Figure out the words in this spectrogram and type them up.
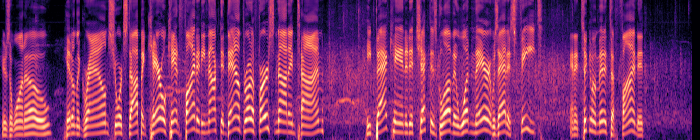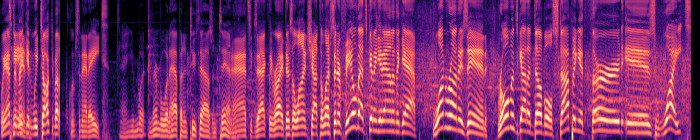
Here's a 1-0. Hit on the ground, shortstop, and Carroll can't find it. He knocked it down, throw to first, not in time. He backhanded it, checked his glove, it wasn't there, it was at his feet and it took him a minute to find it. We have to make it. We talked about Clemson at eight. Yeah, you remember what happened in 2010. That's exactly right. There's a line shot to left center field. That's going to get down in the gap. One run is in. Rohlman's got a double. Stopping at third is White.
